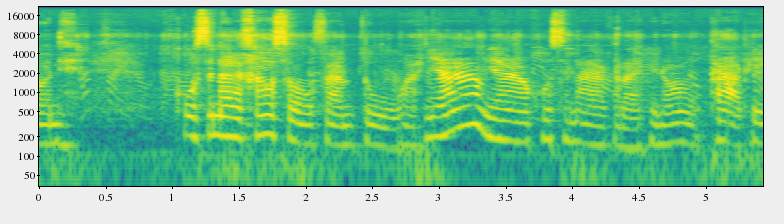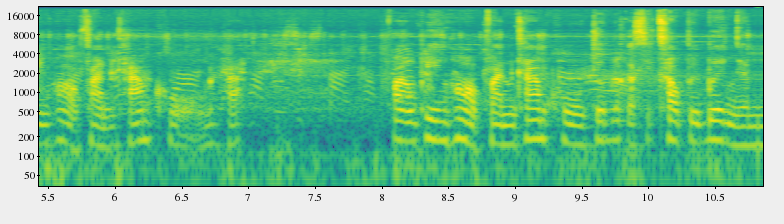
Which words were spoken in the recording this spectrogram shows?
ตอนนี้ โฆษณาเข้าสองสามตัวยาวยาวโฆษณากระไรพี่น้องถ้าเพลงหอบฟันข้ามโขงนะคะ ฟังเพลงหอบฟันข้ามโขงจบแล้วก็สิเข้าไปเบิ่งกัน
